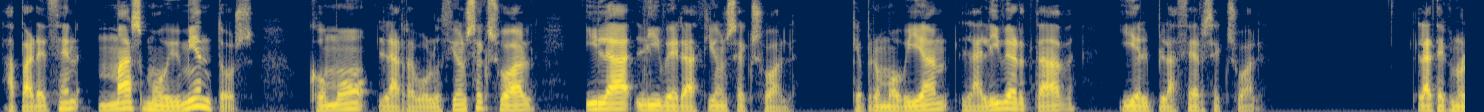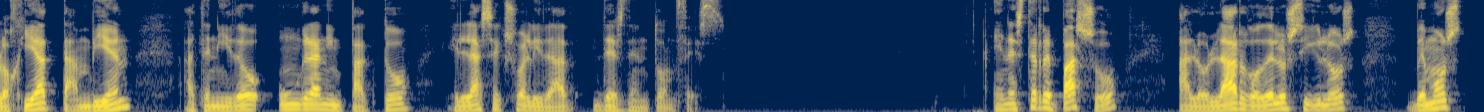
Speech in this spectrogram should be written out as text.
aparecen más movimientos, como la revolución sexual y la liberación sexual, que promovían la libertad y el placer sexual. La tecnología también ha tenido un gran impacto en la sexualidad desde entonces. En este repaso, a lo largo de los siglos, vemos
